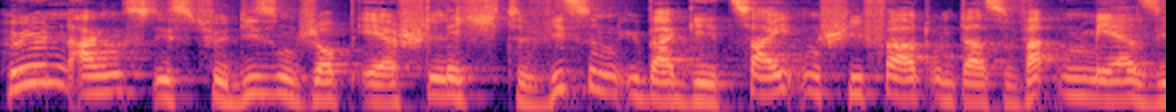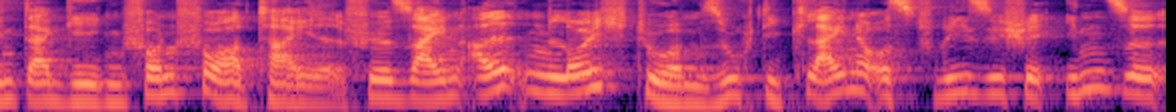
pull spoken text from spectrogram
Höhenangst ist für diesen Job eher schlecht. Wissen über Gezeitenschifffahrt und das Wattenmeer sind dagegen von Vorteil. Für seinen alten Leuchtturm sucht die kleine ostfriesische Insel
